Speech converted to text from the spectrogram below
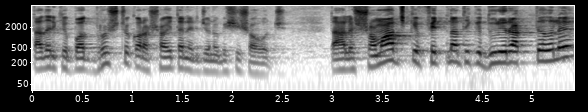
তাদেরকে পথভ্রষ্ট করা শয়তানের জন্য বেশি সহজ। তাহলে সমাজকে ফেতনা থেকে দূরে রাখতে হলে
